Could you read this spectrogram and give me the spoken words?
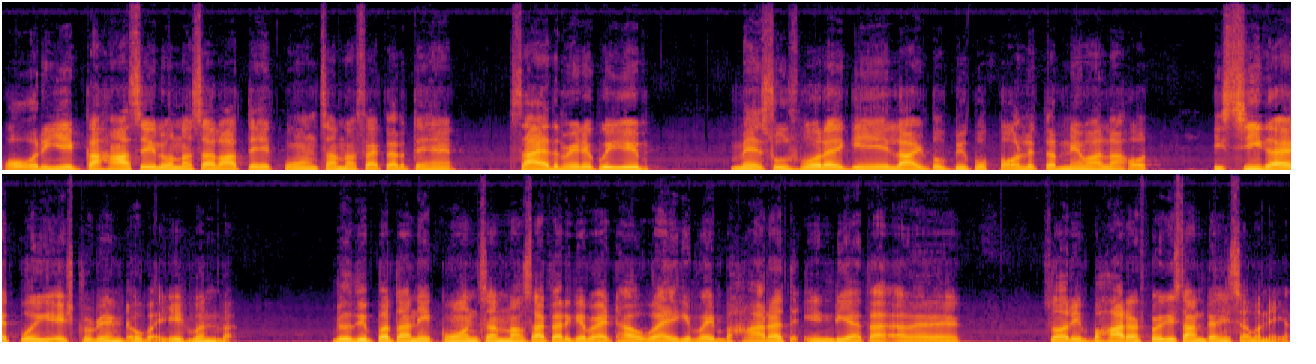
और ये कहाँ से लोग नशा लाते हैं कौन सा नशा करते हैं? शायद मेरे को ये महसूस हो रहा है कि ये लाल टोपी को फॉलो करने वाला और इसी का एक कोई स्टूडेंट होगा, एक बंदा। जो कि पता नहीं कौन सा नशा करके बैठा हुआ है कि भाई भारत इंडिया का सॉरी भारत, पाकिस्तान का हिस्सा बनेगा।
